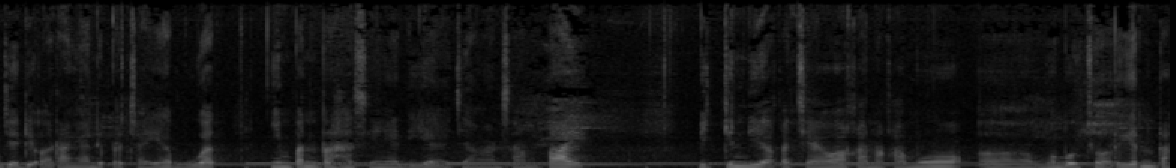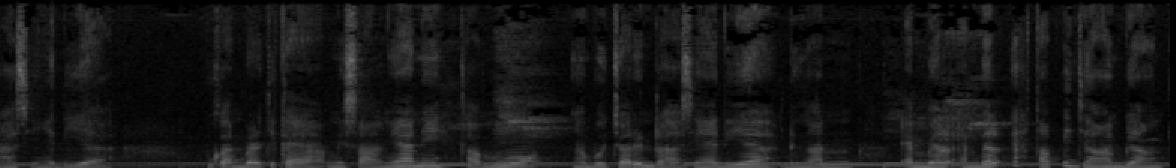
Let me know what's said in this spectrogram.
jadi orang yang dipercaya buat nyimpan rahasianya dia. Jangan sampai bikin dia kecewa karena kamu uh, ngebocorin rahasianya dia. Bukan berarti kayak misalnya nih kamu ngebocorin rahasianya dia dengan embel-embel eh tapi jangan bilang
